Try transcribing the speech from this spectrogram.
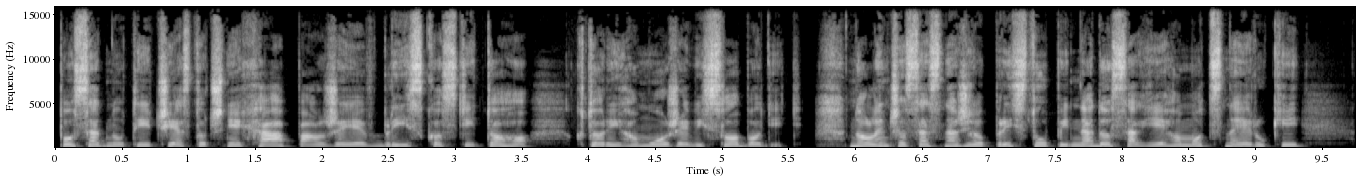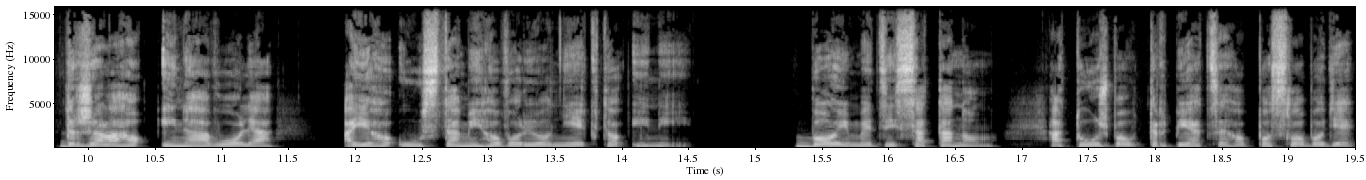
Posadnutý čiastočne chápal, že je v blízkosti toho, ktorý ho môže vyslobodiť, no len čo sa snažil pristúpiť na dosah jeho mocnej ruky, držala ho iná vôľa a jeho ústami hovoril niekto iný. Boj medzi satanom a túžbou trpiaceho po slobode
